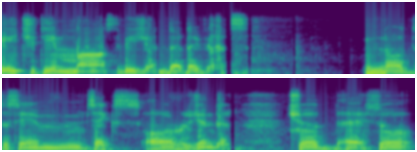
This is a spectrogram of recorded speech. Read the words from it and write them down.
Each team must be gender diverse, not the same sex or gender, should uh, so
